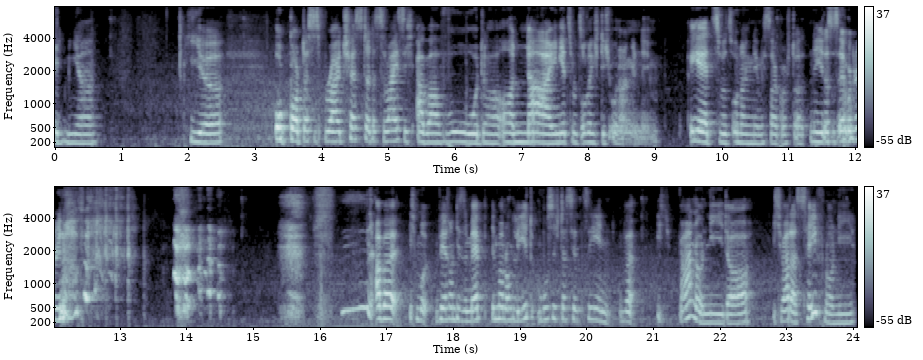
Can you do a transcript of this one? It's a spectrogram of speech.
mit mir. Hier. Oh Gott, das ist Chester, das weiß ich, aber wo da? Oh nein, jetzt wird es richtig unangenehm. Jetzt wird es unangenehm, ich sag euch das. Nee, das ist Evergreen Hub. Aber ich während diese Map immer noch lädt, muss ich das jetzt sehen. Weil ich war noch nie da. Ich war da safe noch nie.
